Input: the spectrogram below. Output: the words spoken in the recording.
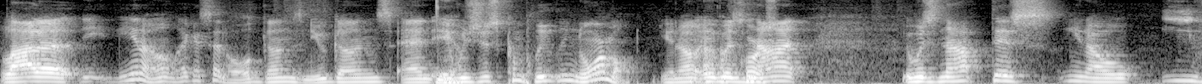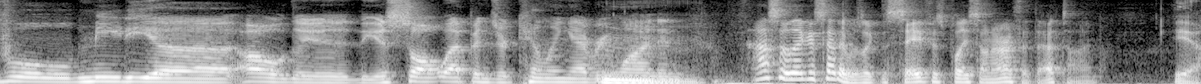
a lot of you know, like I said, old guns, new guns, and Yeah. it was just completely normal. You know, Yeah, it was not. It was not this, you know, evil media. Oh, the the assault weapons are killing everyone, and Mm. also, like I said, it was like the safest place on earth at that time. Yeah,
